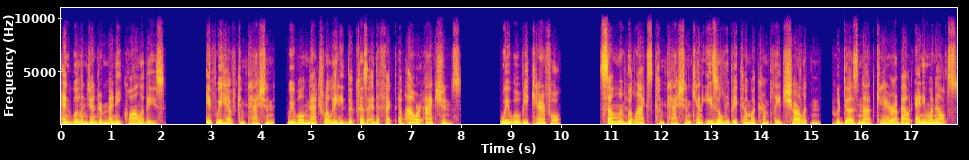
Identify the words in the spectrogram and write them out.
and will engender many qualities. If we have compassion, we will naturally heed the cause and effect of our actions. We will be careful. Someone who lacks compassion can easily become a complete charlatan, who does not care about anyone else.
